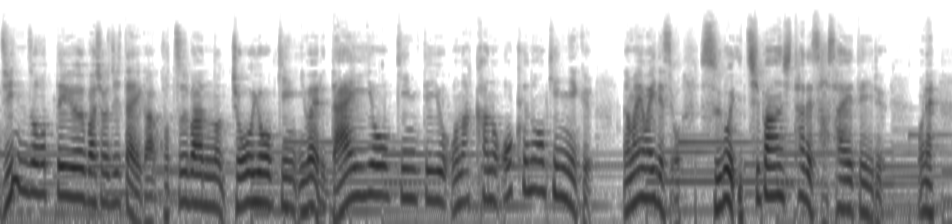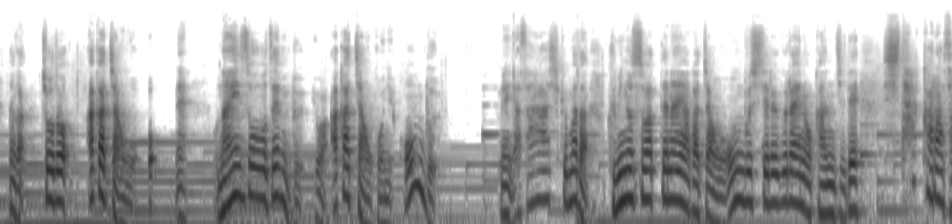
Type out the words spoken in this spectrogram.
腎臓っていう場所自体が骨盤の腸腰筋いわゆる大腰筋っていうお腹の奥の筋肉名前はいいですよ。すごい一番下で支えている。もうねなんかちょうど赤ちゃんをね内臓を全部要は赤ちゃんをここにおんぶね、優しくまだ首の座ってない赤ちゃんをおんぶしてるぐらいの感じで下から支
